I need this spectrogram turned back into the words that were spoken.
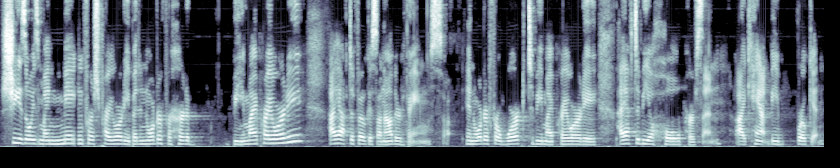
she is always my main first priority, but in order for her to be my priority, I have to focus on other things. In order for work to be my priority, I have to be a whole person. I can't be broken.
